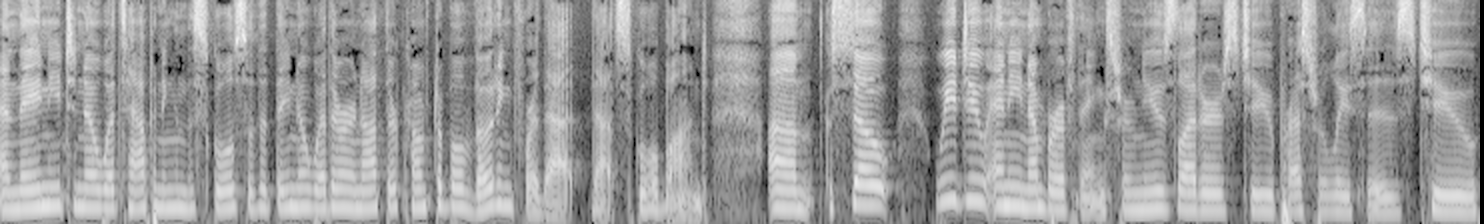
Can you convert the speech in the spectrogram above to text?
and they need to know what's happening in the school so that they know whether or not they're comfortable voting for that that school bond. Um, so we do any number of things from newsletters to press releases to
